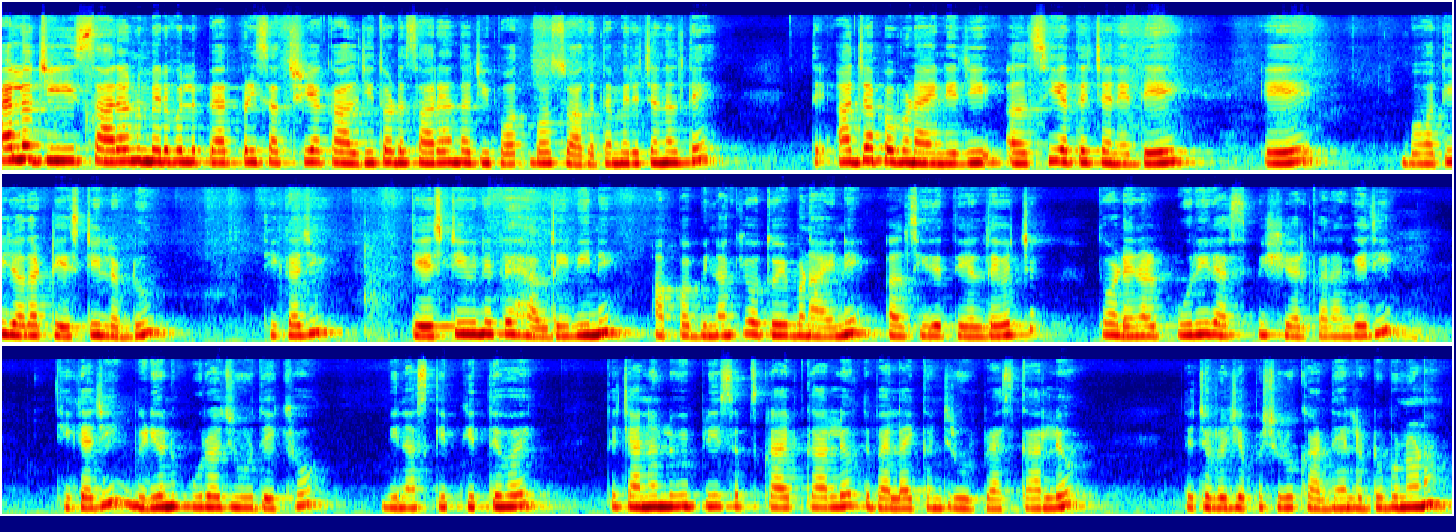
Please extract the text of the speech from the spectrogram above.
Hello ਜੀ, ਸਾਰਿਆਂ ਨੂੰ ਮੇਰੇ ਵੱਲੋਂ ਪਿਆਰ ਭਰੀ ਸਤਿ ਸ਼੍ਰੀ ਅਕਾਲ ਜੀ। ਤੁਹਾਡਾ ਸਾਰਿਆਂ ਦਾ ਜੀ ਬਹੁਤ-ਬਹੁਤ ਸਵਾਗਤ ਹੈ ਮੇਰੇ ਚੈਨਲ ਤੇ। ਤੇ ਅੱਜ ਆਪਾਂ ਬਣਾਏ ਨੇ ਜੀ ਅਲਸੀ ਅਤੇ ਚਨੇ ਦੇ ਇਹ ਬਹੁਤ ਹੀ ਜ਼ਿਆਦਾ ਟੇਸਟੀ ਲੱਡੂ। ਠੀਕ ਹੈ ਜੀ? ਟੇਸਟੀ ਵੀ ਨੇ ਤੇ ਹੈਲਦੀ ਵੀ ਨੇ। ਆਪਾਂ ਬਿਨਾਂ ਘਿਓ ਤੋਂ ਇਹ ਬਣਾਏ ਨੇ ਅਲਸੀ ਦੇ ਤੇਲ ਦੇ ਵਿੱਚ। ਤੁਹਾਡੇ ਨਾਲ ਪੂਰੀ ਰੈਸਪੀ ਸ਼ੇਅਰ ਕਰਾਂਗੇ ਜੀ। ਠੀਕ ਹੈ ਜੀ? ਵੀਡੀਓ ਨੂੰ ਪੂਰਾ ਜ਼ਰੂਰ ਦੇਖਿਓ, ਬਿਨਾਂ ਸਕਿਪ ਕੀਤੇ ਹੋਏ। ਤੇ ਚੈਨਲ ਨੂੰ ਵੀ ਪਲੀਜ਼ ਸਬਸਕ੍ਰਾਈਬ ਕਰ ਲਿਓ ਤੇ ਬੈਲ ਆਈਕਨ ਜ਼ਰੂਰ ਪ੍ਰੈਸ ਕਰ ਲਿਓ। ਤੇ ਚਲੋ ਜੀ, ਆਪਾਂ ਸ਼ੁਰੂ ਕਰਦੇ ਹਾਂ ਲੱਡੂ ਬਣਾਉਣਾ।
